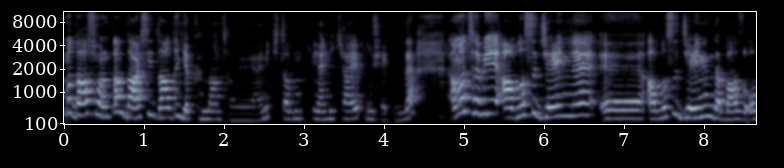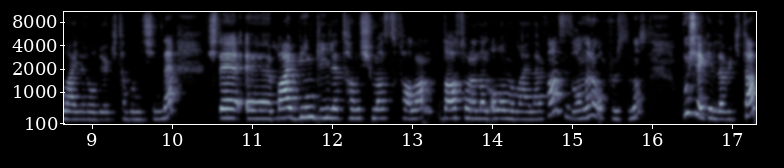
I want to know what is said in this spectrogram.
Ama daha sonradan Darcy'yi daha da yakından tanıyor yani. Kitabın yani hikaye bu şekilde. Ama tabii ablası Jane'le e, ablası Jane'in de bazı olayları oluyor kitabın içinde. İşte e, Bay Bingley ile tanışması falan daha sonradan olan olaylar falan siz onları okursunuz. Bu şekilde bir kitap.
